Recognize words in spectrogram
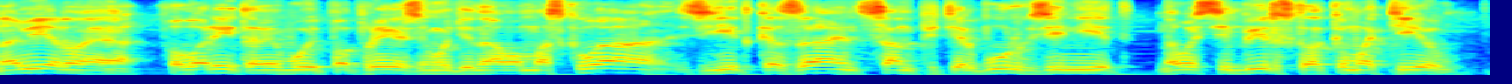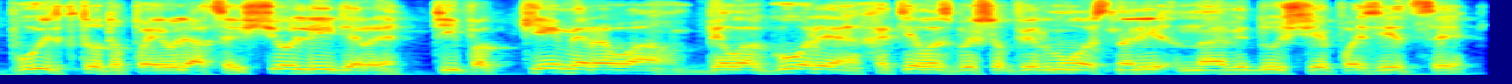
наверное, фаворитами будет по-прежнему «Динамо Москва», «Зенит Казань», «Санкт-Петербург Зенит», «Новосибирск Локомотив», будет кто-то появляться, еще лидеры, типа Кемерова, Белогория. Хотелось бы, чтобы вернулась на, ли, на ведущие позиции.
